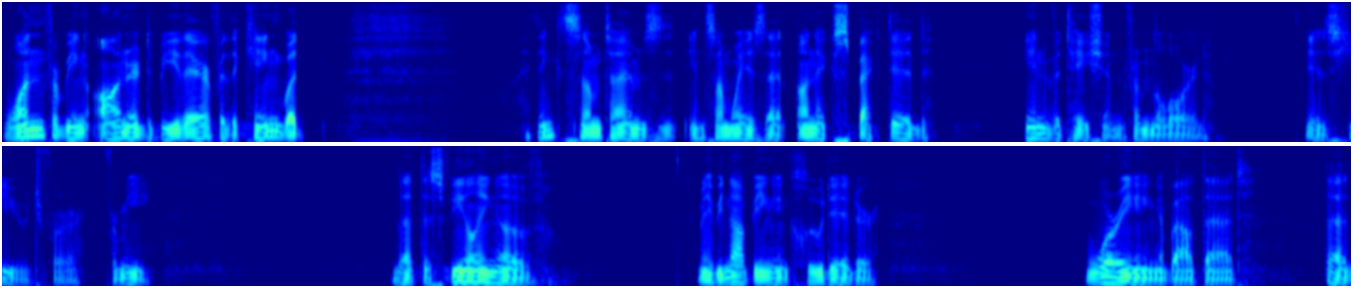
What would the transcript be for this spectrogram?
One for being honored to be there for the king, but I think sometimes, in some ways, that unexpected invitation from the Lord is huge for for me. That this feeling of maybe not being included or worrying about that that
